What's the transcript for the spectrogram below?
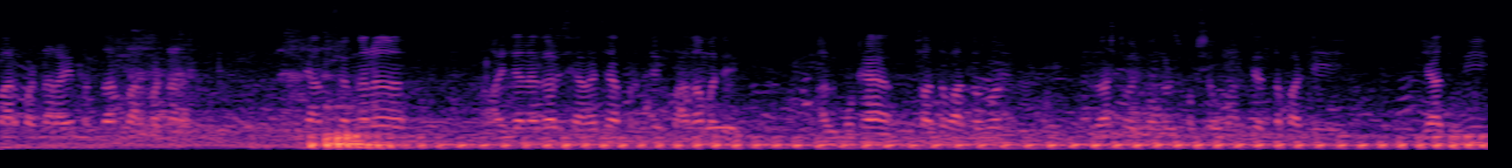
पार पडणार आहे मतदान पार पडणार आहे. त्या अनुषंगानं अहिल्यानगर शहराच्या प्रत्येक भागामध्ये मोठ्या उत्साहाचं वातावरण राष्ट्रवादी काँग्रेस पक्ष व भारतीय जनता पार्टी या दोन्ही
